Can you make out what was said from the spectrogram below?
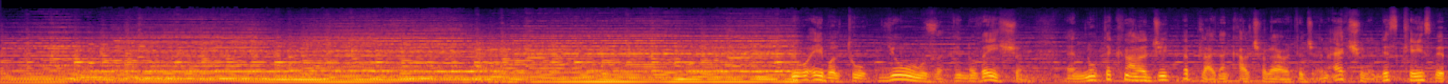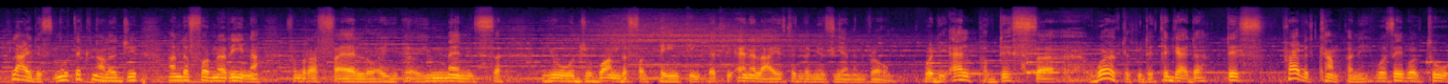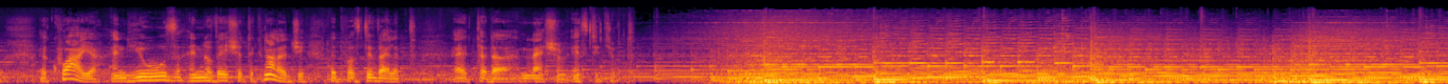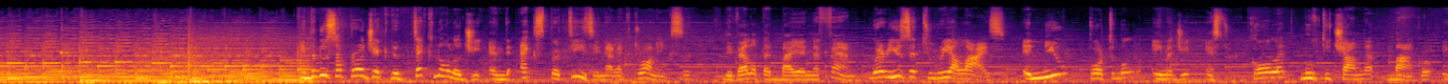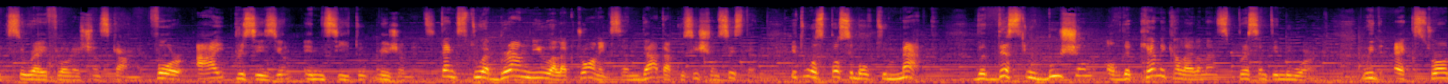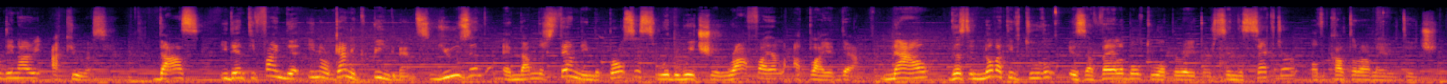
We were able to use innovation and new technology applied on cultural heritage. And actually, in this case, we applied this new technology on the Fornarina from Raffaello, an immense, huge, wonderful painting that we analyzed in the museum in Rome. With the help of this uh, work that we did together, this private company was able to acquire and use innovation technology that was developed at the National Institute. In the MUSA project, the technology and expertise in electronics developed by INFN were used to realize a new portable imaging instrument called multi-channel macro X-ray fluorescence scanner for high precision in situ measurements. Thanks to a brand new electronics and data acquisition system, it was possible to map the distribution of the chemical elements present in the world with extraordinary accuracy thus identifying the inorganic pigments used and understanding the process with which Raphael applied them. Now, this innovative tool is available to operators in the sector of cultural heritage.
